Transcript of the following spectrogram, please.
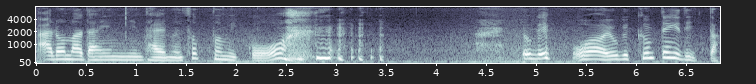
아로마다임님 닮은 소품 있고. 여기 와 여기 금땡이도 있다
